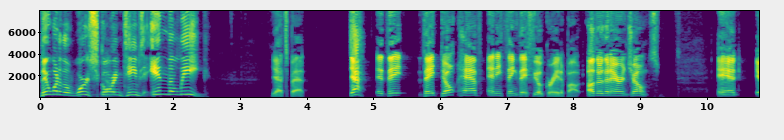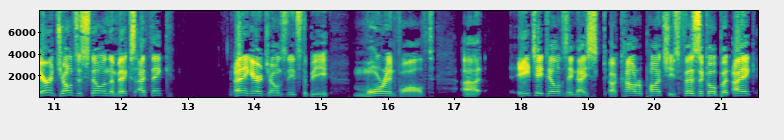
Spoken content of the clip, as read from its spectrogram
They're one of the worst scoring yeah. teams in the league. Yeah, it's bad. Yeah, it, they they don't have anything they feel great about other than Aaron Jones, and Aaron Jones is still in the mix. I think. I think Aaron Jones needs to be more involved. Uh, AJ Dillon's a nice uh, counterpunch. He's physical, but I think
